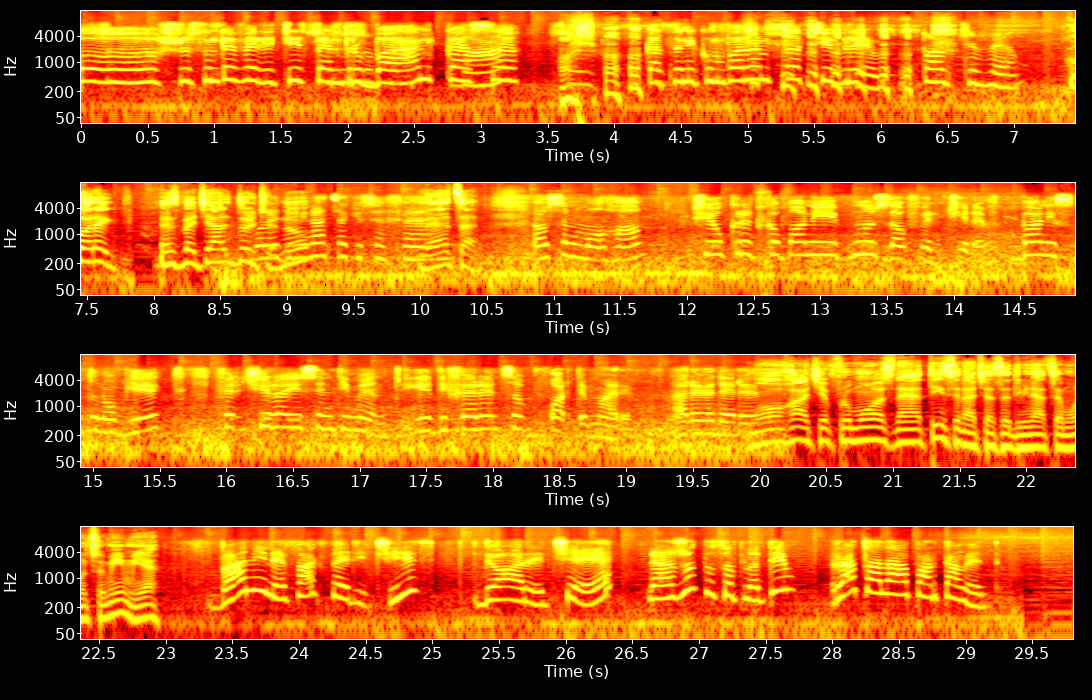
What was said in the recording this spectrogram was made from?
uh, și suntem fericiți pentru bani ca să, Așa, ca să ne cumpărăm tot ce vrem. Tot ce vrem. corect. În special Bună dulciuri, nu? dimineața, Kiss FM. Neața. Eu sunt Moha și eu cred că banii nu-ți dau fericire. Banii sunt un obiect, fericirea e sentiment. E diferență foarte mare. La revedere! Moha, ce frumos, ne-ai atins în această dimineață. Mulțumim, e. Banii ne fac fericiți deoarece ne ajută să plătim rata la apartament.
